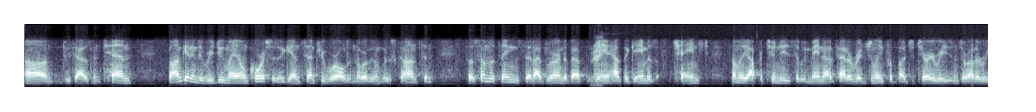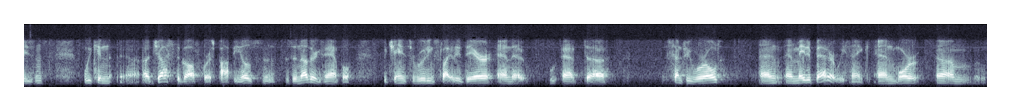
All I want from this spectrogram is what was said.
uh, in 2010 so I'm getting to redo my own courses again, SentryWorld in northern Wisconsin. So some of the things that I've learned about the right. game, how the game has changed, some of the opportunities that we may not have had originally for budgetary reasons or other reasons, we can uh, adjust the golf course. Poppy Hills is another example. We changed the routing slightly there and at, at uh, SentryWorld and, and made it better, we think, and more um,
